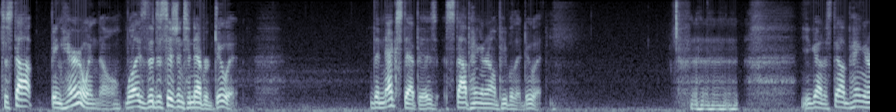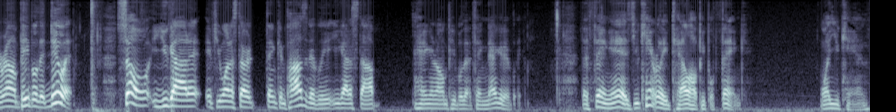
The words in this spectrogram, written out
to stopping heroin, though, well, is the decision to never do it. The next step is stop hanging around people that do it. you got to stop hanging around people that do it. So you got to, if you want to start thinking positively, you got to stop hanging around people that think negatively. The thing is, you can't really tell how people think. Well, you can,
